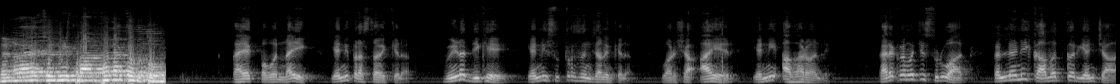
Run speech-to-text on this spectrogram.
गणराया प्रार्थना करतो. गायक पवन नाईक यांनी प्रस्तावित केलं. वीणा दिघे यांनी सूत्रसंचालन केलं. वर्षा आहेर यांनी आभार मानले. कार्यक्रमाची सुरुवात कल्याणी कामतकर यांच्या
